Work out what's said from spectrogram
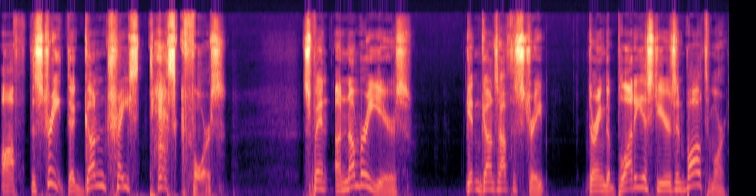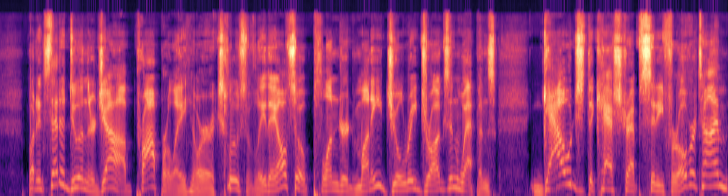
off the street. The Gun Trace Task Force spent a number of years getting guns off the street during the bloodiest years in Baltimore. But instead of doing their job properly or exclusively, they also plundered money, jewelry, drugs, and weapons, gouged the cash strapped city for overtime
